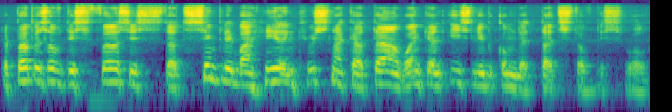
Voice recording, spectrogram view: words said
The purpose of this verse is that simply by hearing Krishna Katha, one can easily become detached of this world.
